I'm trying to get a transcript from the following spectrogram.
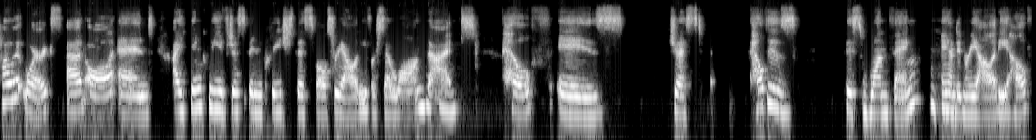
how it works at all and i think we've just been preached this false reality for so long that health is just health is this one thing Mhm. and in reality health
